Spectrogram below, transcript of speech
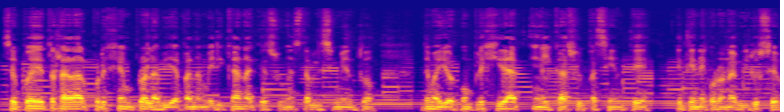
se puede trasladar, por ejemplo, a la Vía Panamericana, que es un establecimiento de mayor complejidad en el caso el paciente que tiene coronavirus se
